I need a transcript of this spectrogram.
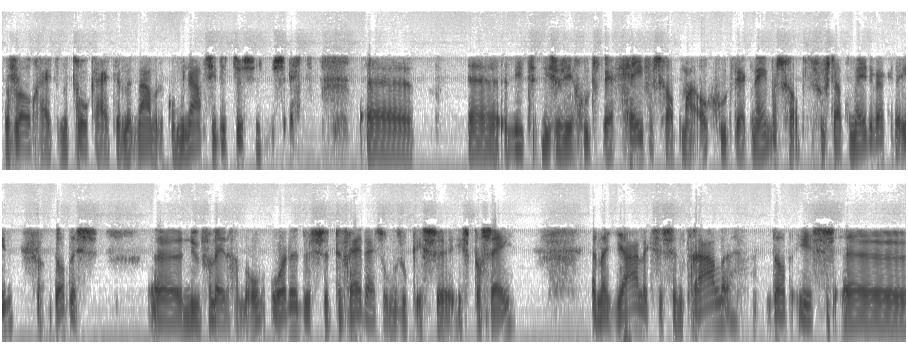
bevlogenheid en betrokkenheid en met name de combinatie ertussen. Dus echt uh, uh, niet, niet zozeer goed werkgeverschap, maar ook goed werknemerschap. Dus hoe staat de medewerker erin? Dat is uh, nu volledig aan de orde. Dus het tevredenheidsonderzoek is, is passé. En dat jaarlijkse centrale, dat is, uh,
